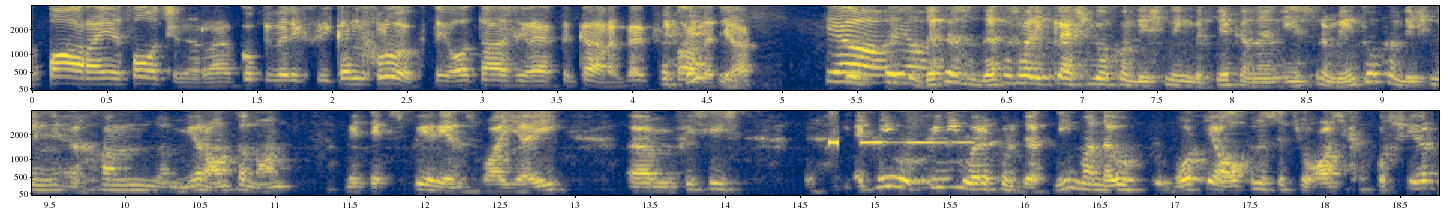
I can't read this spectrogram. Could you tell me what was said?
'n paar rye Fortuner, dan koop jy weer vir die kind glo ek, Toyota is die regte kar. Ek verstaan dit, ja. Ja, so, dit, ja. Dit is dit is wat die classical conditioning beteken en instrumental conditioning eh, gaan meer hand aan hand met experience waar jy ehm um, fisies ek nie opinie oor 'n produk nie, maar nou word jy half in 'n situasie geforseer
